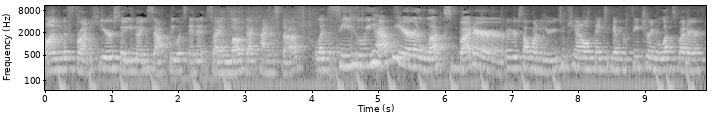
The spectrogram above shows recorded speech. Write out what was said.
on the front here, so you know exactly what's in it, so I love that kind of stuff. Let's see who we have here, Lux Butter. Yourself on your YouTube channel. Thanks again for featuring Lux Butter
